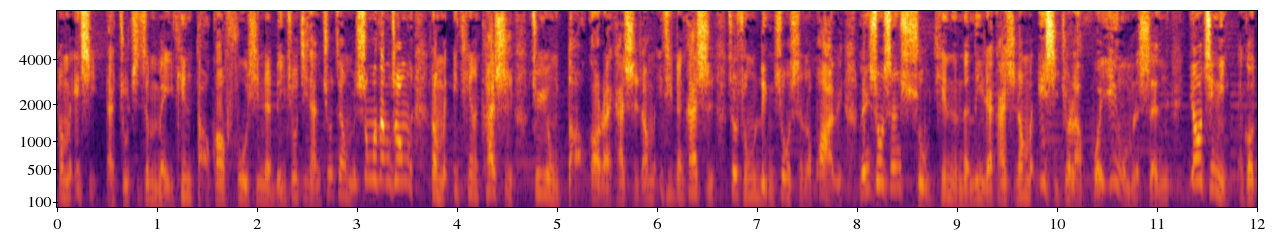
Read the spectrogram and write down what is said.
让我们一起来主起这每一天祷告复兴的灵修祭坛，就在我们生活当中，让我们一天的开始就用祷告来开始，让我们一天的开始就从领受神的话语、领受神属天的能力来开始，让我们一起就来回应我们的神，邀请你能够。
